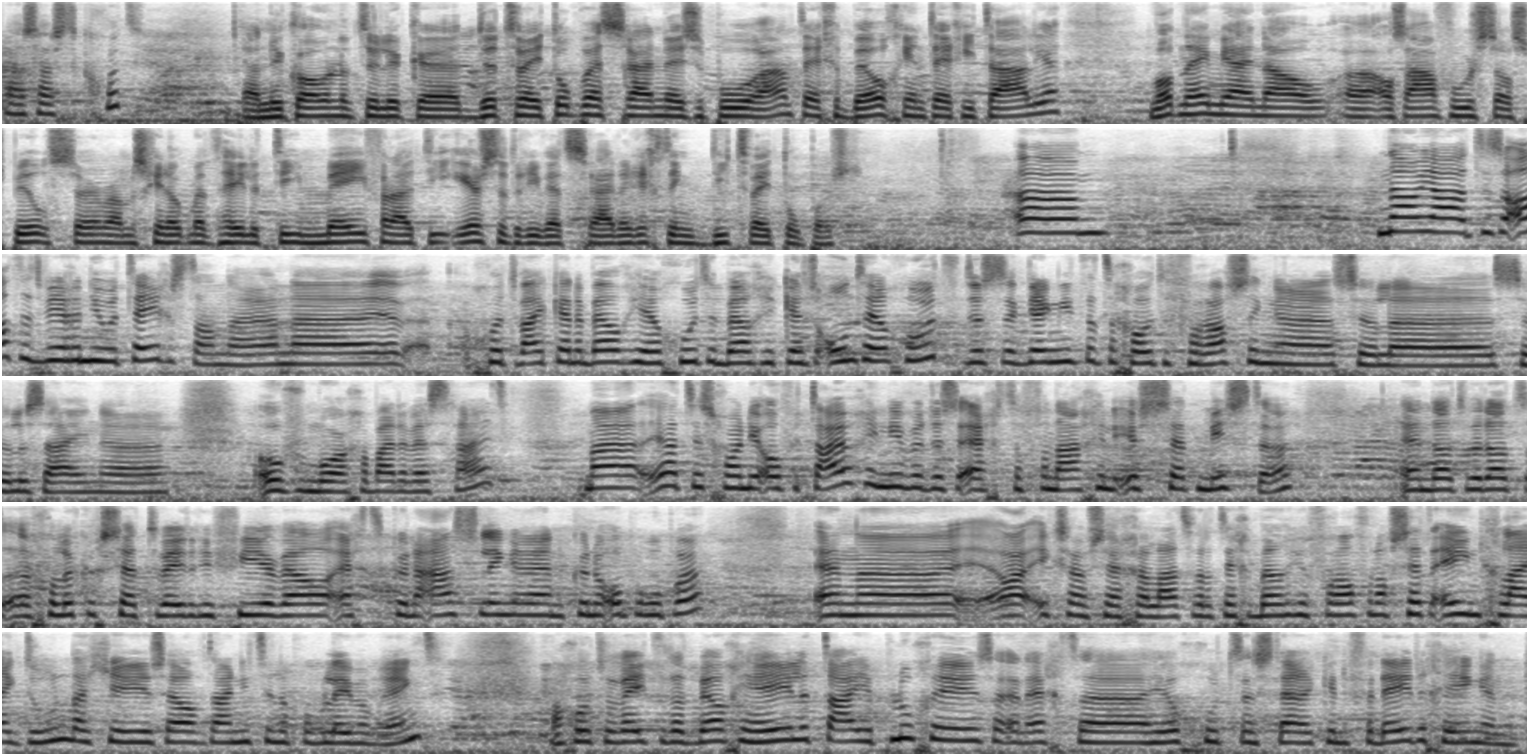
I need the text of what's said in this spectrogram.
ja, is hartstikke goed. Ja, nu komen natuurlijk uh, de twee topwedstrijden in deze pool aan. Tegen België en tegen Italië. Wat neem jij nou uh, als aanvoerster, als speelster, maar misschien ook met het hele team mee vanuit die eerste drie wedstrijden richting die twee toppers? Um, nou ja, het is altijd weer een nieuwe tegenstander. En, uh, goed, wij kennen België heel goed en België kent ons heel goed. Dus ik denk niet dat er grote verrassingen zullen, zullen zijn uh, overmorgen bij de wedstrijd. Maar ja, het is gewoon die overtuiging die we dus echt vandaag in de eerste set misten. En dat we dat uh, gelukkig set 2, 3, 4 wel echt kunnen aanslingeren en kunnen oproepen. En ik zou zeggen, laten we dat tegen België vooral vanaf set 1 gelijk doen. Dat je jezelf daar niet in de problemen brengt. Maar goed, we weten dat België hele taaie ploeg is en echt heel goed en sterk in de verdediging. En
